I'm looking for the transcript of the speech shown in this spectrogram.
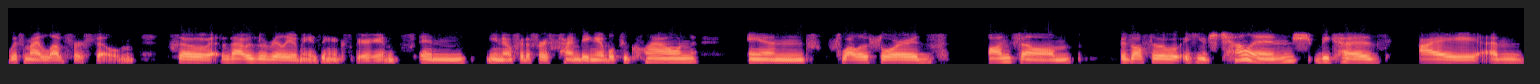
with my love for film. So that was a really amazing experience. And, you know, for the first time being able to clown and swallow swords on film is also a huge challenge because I am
